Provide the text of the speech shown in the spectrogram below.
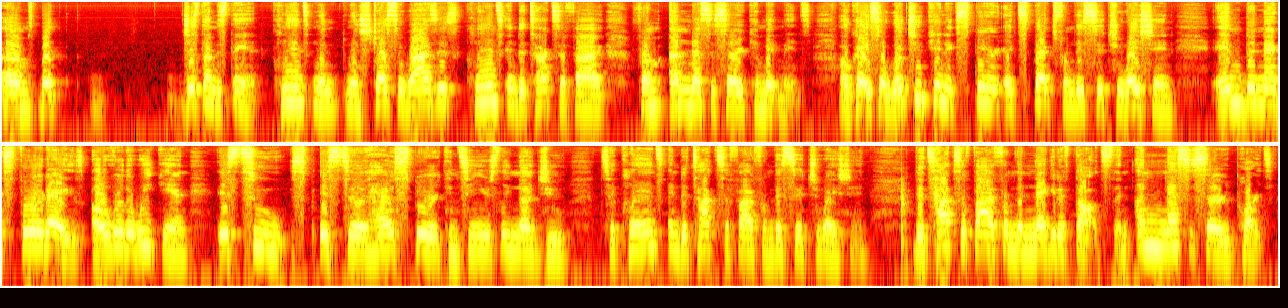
um, but just understand cleanse when when stress arises cleanse and detoxify from unnecessary commitments. Okay so what you can experience expect from this situation in the next four days over the weekend is to is to have spirit continuously nudge you to cleanse and detoxify from this situation. Detoxify from the negative thoughts and unnecessary parts.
